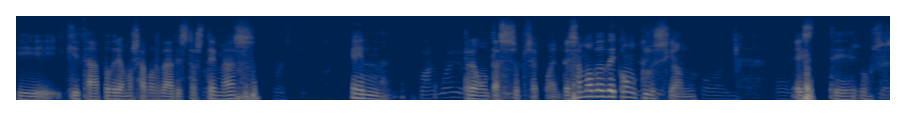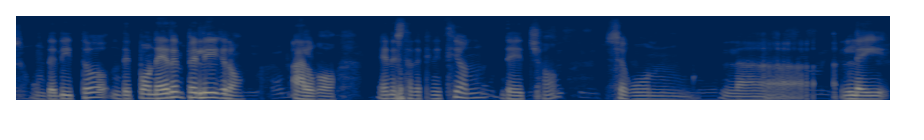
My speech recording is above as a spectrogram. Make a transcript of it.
Y quizá podríamos abordar estos temas en preguntas subsecuentes. A modo de conclusión, este es un delito de poner en peligro algo. En esta definición, de hecho, según la ley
